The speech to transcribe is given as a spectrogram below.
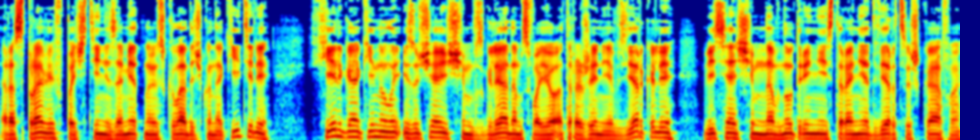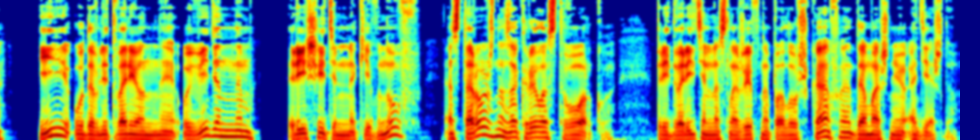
Расправив почти незаметную складочку на кителе, Хельга окинула изучающим взглядом свое отражение в зеркале, висящем на внутренней стороне дверцы шкафа, и, удовлетворенная увиденным, решительно кивнув, осторожно закрыла створку, предварительно сложив на полу шкафа домашнюю одежду.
